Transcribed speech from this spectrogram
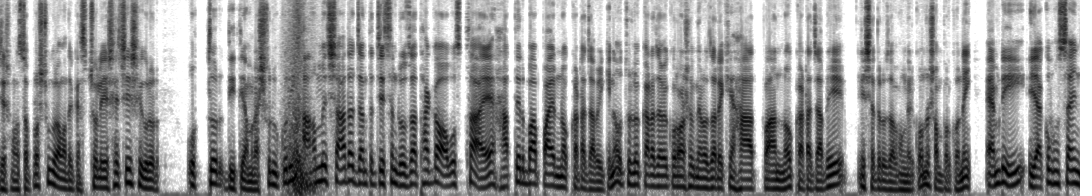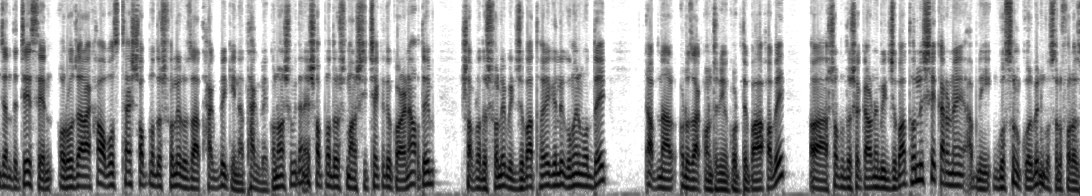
যে সমস্ত প্রশ্নগুলো আমাদের কাছে চলে এসেছে, সেগুলোর উত্তর দিতে আমরা শুরু করি। আহমেদ শাহাদা জানতে চেয়েছেন, রোজা থাকা অবস্থায় হাতের বা পায়ের নখ কাটা যাবে কিনা? উত্তর কাটা যাবে, কোনো অসুবিধা রোজা রেখে হাত, পা, নখ কাটা যাবে। এর সাথে রোজা ভঙ্গের কোনো সম্পর্ক নেই। এমডি ইয়াকুব হোসাইন জানতে চেয়েছেন, রোজা রাখা অবস্থায় স্বপ্নদোষ হলে রোজা থাকবে কিনা? থাকবে, কোনো অসুবিধা নেই, স্বপ্নদোষ মানুষ ইচ্ছাকৃত করে না, অতএব স্বপ্নদোষ হলে বীর্যপাত হয়ে গেলে ঘুমের মধ্যে আপনার রোজা কন্টিনিউ করতে পাওয়া হবে। স্বপ্নদোষের কারণে বীর্যপাত হলে সে কারণে আপনি গোসল করবেন, গোসল ফরজ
